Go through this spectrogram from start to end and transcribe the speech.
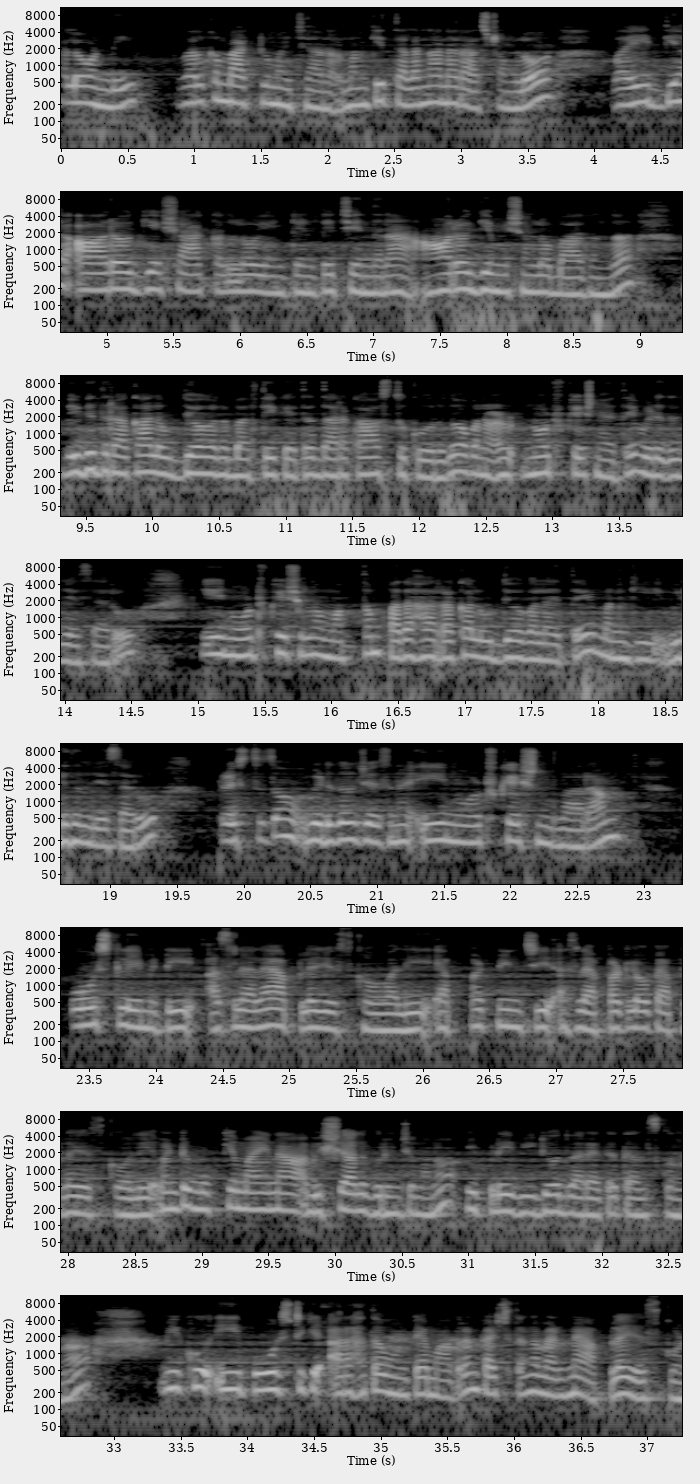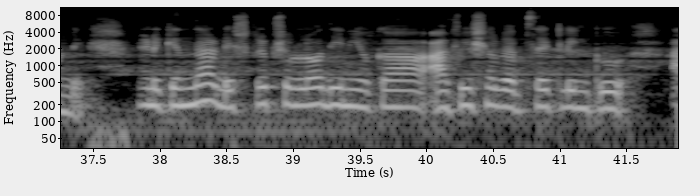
Hello అండి. Welcome back to my channel. మనకి తెలంగాణ రాష్ట్రంలో వైద్య ఆరోగ్య శాఖల్లో ఏంటంటే చెందిన ఆరోగ్య మిషన్లో భాగంగా వివిధ రకాల ఉద్యోగాల భర్తీకి అయితే దరఖాస్తు కోరుదు ఒక నోటిఫికేషన్ అయితే విడుదల చేశారు. ఈ నోటిఫికేషన్లో మొత్తం పదహారు రకాల ఉద్యోగాలు అయితే మనకి విడుదల చేశారు. ప్రస్తుతం విడుదల చేసిన ఈ నోటిఫికేషన్ ద్వారా పోస్టులు ఏమిటి అసలు ఎలా అప్లై చేసుకోవాలి? ఎప్పటి నుంచి అసలు ఎప్పటిలోపు అప్లై చేసుకోవాలి? వంటి ముఖ్యమైన విషయాల గురించి మనం ఇప్పుడు ఈ వీడియో ద్వారా అయితే తెలుసుకుందాం. మీకు ఈ పోస్ట్కి అర్హత ఉంటే మాత్రం ఖచ్చితంగా వెంటనే అప్లై చేసుకోండి. నేను కింద డిస్క్రిప్షన్లో దీని యొక్క అఫీషియల్ వెబ్సైట్ లింకు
